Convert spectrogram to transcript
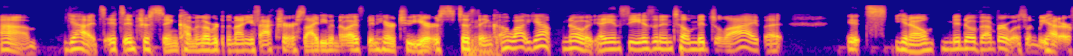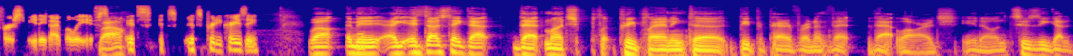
um, yeah, it's it's interesting coming over to the manufacturer side, even though I've been here two years, to think, oh wow, yeah, no, ANC isn't until mid July, but it's you know mid November was when we had our first meeting, I believe. Wow. So it's it's it's pretty crazy. Well, I mean, it, it does take that that much pre planning to be prepared for an event that large, you know. And Susie, you got a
